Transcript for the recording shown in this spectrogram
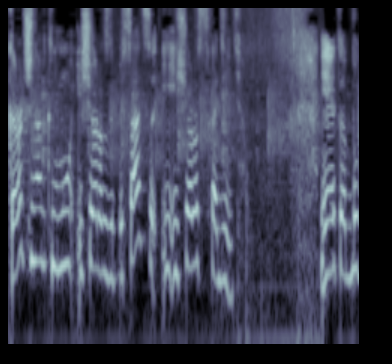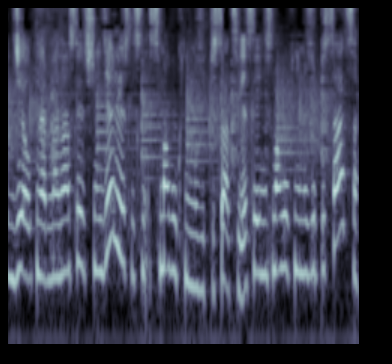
Короче, надо к нему еще раз записаться и еще раз сходить. Я это буду делать, наверное, на следующей неделе, если смогу к нему записаться. Если я не смогу к нему записаться,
